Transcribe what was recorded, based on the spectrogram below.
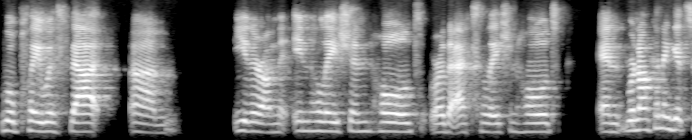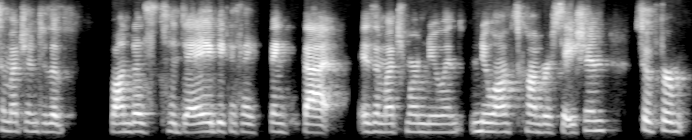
will play with that um, either on the inhalation hold or the exhalation hold. And we're not going to get so much into the bandhas today because I think that is a much more nu- nuanced conversation. So for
